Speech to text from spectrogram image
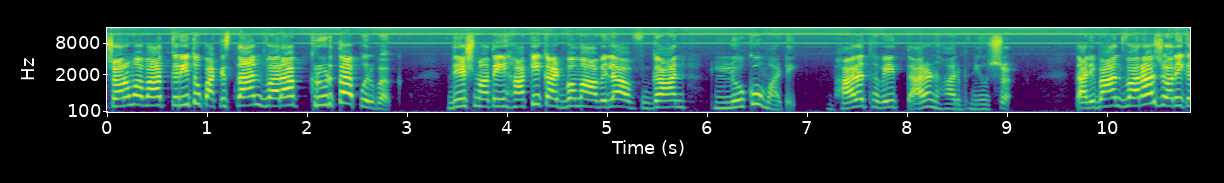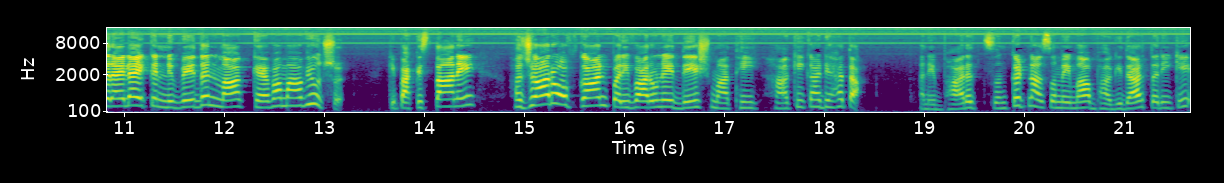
શહેરોમાં વાત કરી તો પાકિસ્તાન દ્વારા ક્રૂરતાપૂર્વક દેશમાંથી હાંકી કાઢવામાં આવેલા અફઘાન લોકો માટે ભારત હવે તારણહાર બન્યું છે. તાલિબાન દ્વારા જારી કરાયેલા એક નિવેદનમાં કહેવામાં આવ્યું છે કે પાકિસ્તાને હજારો અફઘાન પરિવારોને દેશમાંથી હાંકી કાઢ્યા હતા અને ભારત સંકટના સમયમાં ભાગીદાર તરીકે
